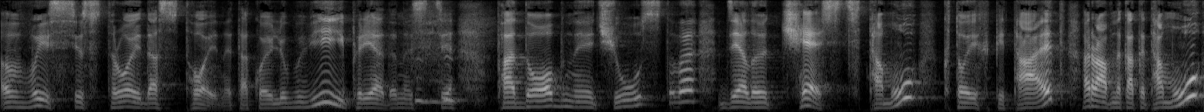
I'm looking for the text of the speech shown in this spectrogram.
Вы с сестрой достойны такой любви и преданности. Подобные чувства делают честь тому, кто их питает, равно как и тому,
